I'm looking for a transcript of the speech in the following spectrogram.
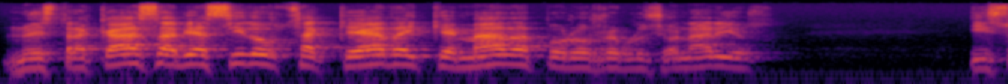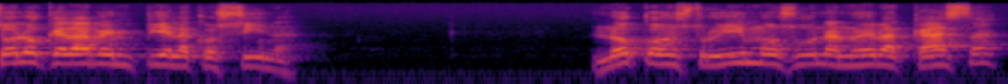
Nuestra casa había sido saqueada y quemada por los revolucionarios y solo quedaba en pie la cocina. No construimos una nueva casa,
